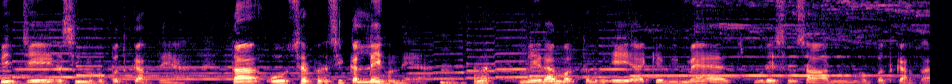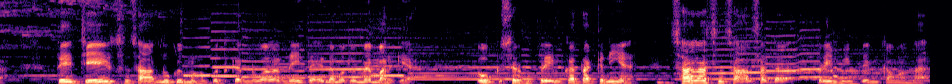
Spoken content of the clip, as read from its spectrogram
ਵੀ ਜੇ ਅਸੀਂ ਮੁਹੱਬਤ ਕਰਦੇ ਆ ਤਾਂ ਉਹ ਸਿਰਫ ਅਸੀਂ ਇਕੱਲੇ ਹੀ ਹੁੰਦੇ ਆ ਹੂੰ। ਹਨਾ ਮੇਰਾ ਮਤਲਬ ਇਹ ਹੈ ਕਿ ਵੀ ਮੈਂ ਪੂਰੇ ਸੰਸਾਰ ਨੂੰ ਮੁਹੱਬਤ ਕਰਦਾ ਤੇ ਜੇ ਸੰਸਾਰ ਨੂੰ ਕੋਈ ਮੁਹੱਬਤ ਕਰਨ ਵਾਲਾ ਨਹੀਂ ਤਾਂ ਇਹਦਾ ਮਤਲਬ ਮੈਂ ਮਰ ਗਿਆ। ਉਹ ਸਿਰਫ ਪ੍ਰੇਮਿਕਾ ਤੱਕ ਨਹੀਂ ਹੈ ਸਾਰਾ ਸੰਸਾਰ ਸਾਡਾ ਪ੍ਰੇਮੀ ਪ੍ਰੇਮਿਕਾਵਾਂ ਦਾ ਹੈ।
